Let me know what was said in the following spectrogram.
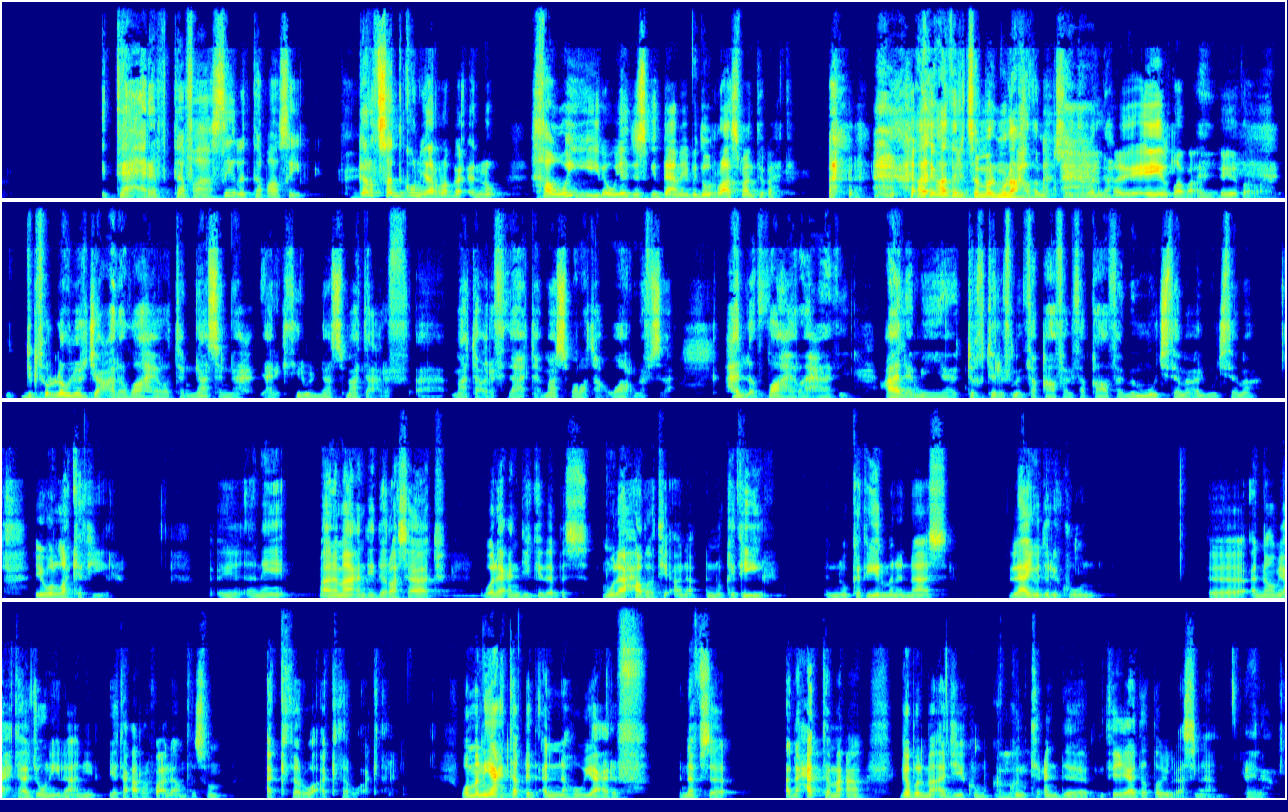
تعرف تفاصيل التفاصيل إيه. قالت صدقوني يا الربع إنه خويي لو يجلس قدامي بدون راس ما انتبهت هذا اللي تسمى الملاحظة المقصودة ولا؟ إي طبعا إي إيه طبعا دكتور لو نرجع على ظاهرة الناس إنه يعني كثير من الناس ما تعرف آه، ما تعرف ذاته ما سبرت أغوار نفسه هل الظاهرة هذه عالمية تختلف من ثقافة لثقافة من مجتمع لمجتمع؟ إي والله كثير يعني أنا ما عندي دراسات ولا عندي كذا بس ملاحظتي أنا إنه كثير إنه كثير من الناس لا يدركون آه، أنهم يحتاجون إلى أن يتعرفوا على أنفسهم أكثر وأكثر وأكثر. ومن يعتقد أنه يعرف نفسه أنا حتى مع قبل ما أجيكم كنت عند في عيادة طبيب الأسنان. نعم.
